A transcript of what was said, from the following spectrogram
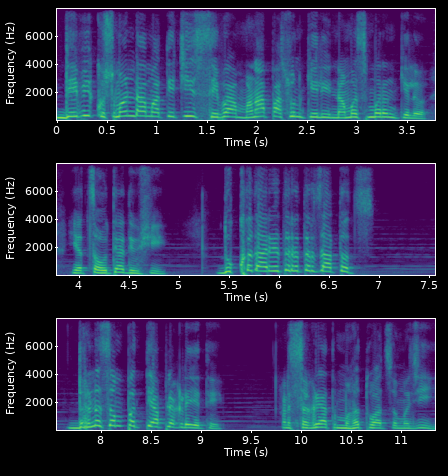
देवी कुष्मांडा मातेची सेवा मनापासून केली नामस्मरण केलं या चौथ्या दिवशी. दुःख दारिद्र्य तर जातच. धनसंपत्ती आपल्याकडे येते. आणि सगळ्यात महत्त्वाचं म्हणजे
